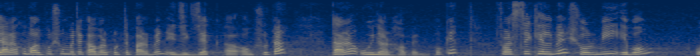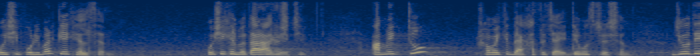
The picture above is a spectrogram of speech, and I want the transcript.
যারা খুব অল্প সময়টা কভার করতে পারবেন এই জিগজ্যাক অংশটা তারা উইনার হবেন ওকে ফার্স্টে খেলবে শর্মী এবং ঐশী পরিবার কে খেলছেন? ঐশী খেলবে তার আগে। আমি একটু সবাইকে দেখাতে চাই ডেমনস্ট্রেশন যদি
